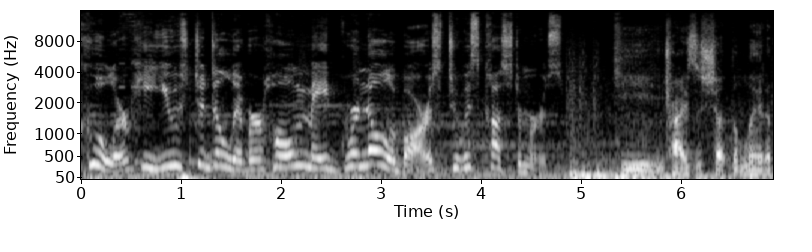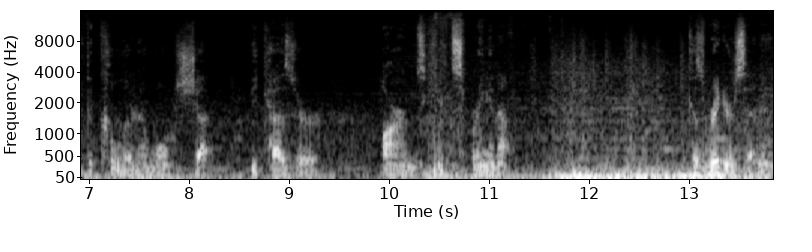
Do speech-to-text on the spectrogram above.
cooler he used to deliver homemade granola bars to his customers. He tries to shut the lid of the cooler and it won't shut because her arms keep springing up. Because rigor set in.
